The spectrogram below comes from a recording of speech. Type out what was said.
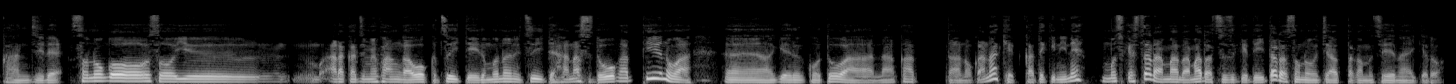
感じで、その後、そういう、あらかじめファンが多くついているものについて話す動画っていうのは、えー、上げることはなかったのかな、結果的にね。もしかしたらまだまだ続けていたらそのうちあったかもしれないけど。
